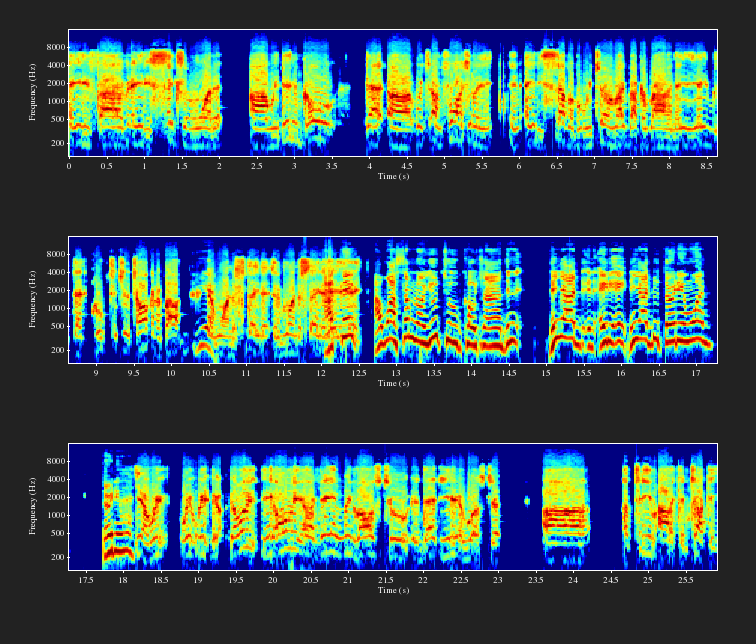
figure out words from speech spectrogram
'85, '86, and won it. Uh, we didn't go that, uh, which unfortunately in '87, but we turned right back around in '88 with that group that you're talking about. Yeah. and won the state and won the state in I '88. think I watched something on YouTube, Coach Iron. Didn't didn't y'all in '88? Didn't y'all do thirty and one? Thirty and one. Yeah, we, we, we the, the only the only uh, game we lost to in that year was to uh, a team out of Kentucky.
